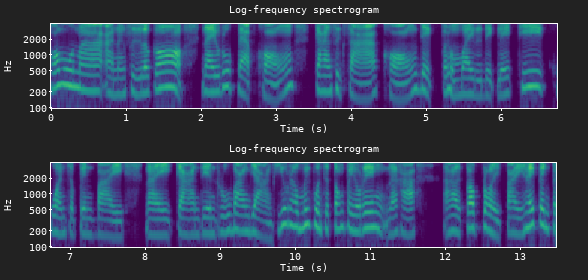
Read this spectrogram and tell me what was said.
ข้อมูลมาอ่านหนังสือแล้วก็ในรูปแบบของการศึกษาของเด็กประถมวัยหรือเด็กเล็กที่ควรจะเป็นไปในการเรียนรู้บางอย่างที่เราไม่ควรจะต้องไปเร่งนะคะอ่าก็ปล่อยไปให้เป็นไป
